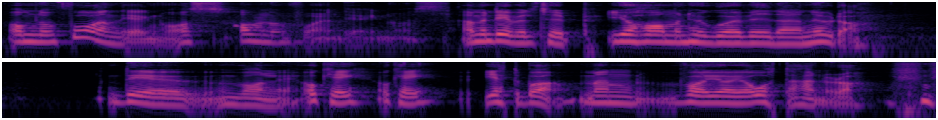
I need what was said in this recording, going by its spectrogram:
Om de får en diagnos? Om de får en diagnos. Ja men det är väl typ, jaha men hur går jag vidare nu då? Det är en vanlig, okej, okay, okej, okay, jättebra, men vad gör jag åt det här nu då?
